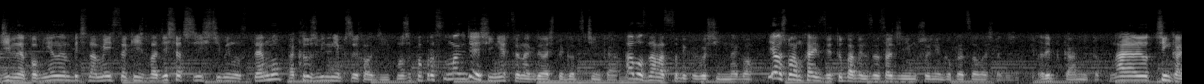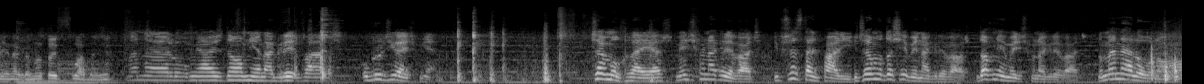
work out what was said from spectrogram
Dziwne, powinienem być na miejscu jakieś 20-30 minut temu, a Kruszwil nie przychodzi. Może po prostu ma gdzieś i nie chce nagrywać tego odcinka. Albo znalazł sobie kogoś innego. Ja już mam hajs z YouTube'a, więc w zasadzie nie muszę u niego pracować, także rybkami to. No ale odcinka nie nagram, no to jest słabe, nie? Menelu, miałeś do mnie nagrywać. Ubrudziłeś mnie. Czemu chlejesz? Mieliśmy nagrywać. I przestań palić. I czemu do siebie nagrywasz? Do mnie mieliśmy nagrywać. No Menelu, no.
